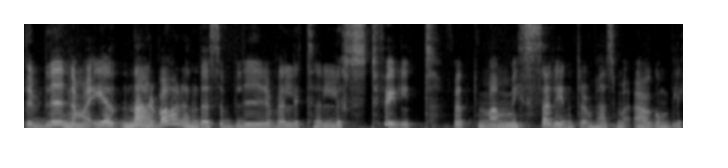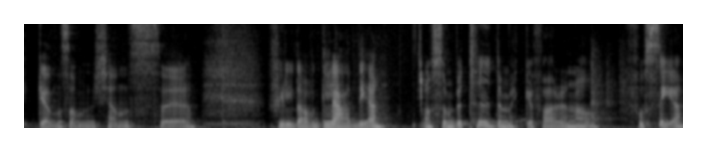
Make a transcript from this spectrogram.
det blir, när man är närvarande så blir det väldigt lustfyllt. För att man missar inte de här små ögonblicken som känns eh, fyllda av glädje och som betyder mycket för en att få se.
